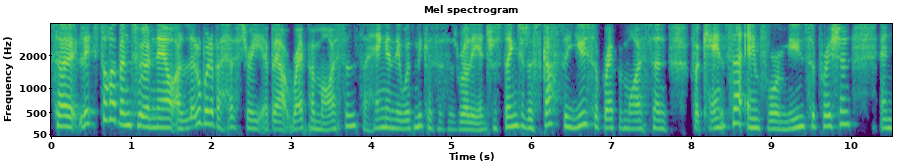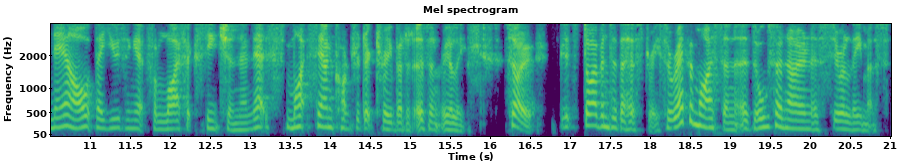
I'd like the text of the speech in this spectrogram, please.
So let's dive into now a little bit of a history about rapamycin. So hang in there with me because this is really interesting to discuss the use of rapamycin for cancer and for immune suppression. And now they're using it for life extension. And that might sound contradictory, but it isn't really. So let's dive into the history. So rapamycin is also known as sirolimus.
